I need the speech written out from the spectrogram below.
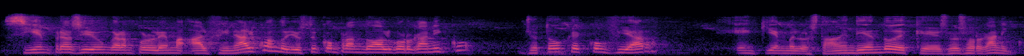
siempre ha sido un gran problema. Al final, cuando yo estoy comprando algo orgánico, yo tengo que confiar en quien me lo está vendiendo de que eso es orgánico.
